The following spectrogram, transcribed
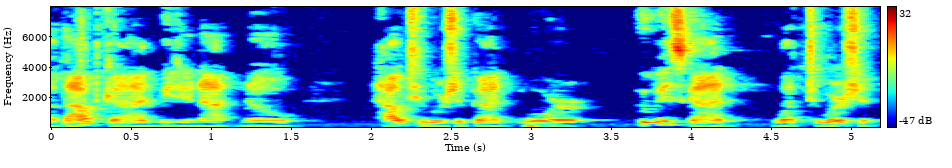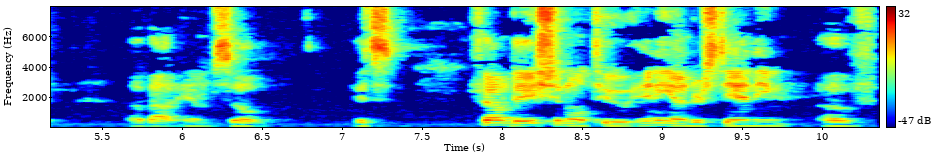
about God, we do not know how to worship God or who is God, what to worship about him. So it's foundational to any understanding of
